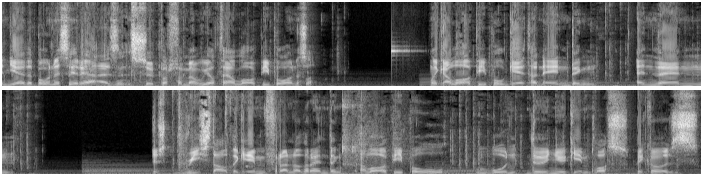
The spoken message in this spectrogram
And yeah, the bonus area isn't super familiar to a lot of people, honestly. Like, a lot of people get an ending and then just restart the game for another ending. A lot of people won't do New Game Plus because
